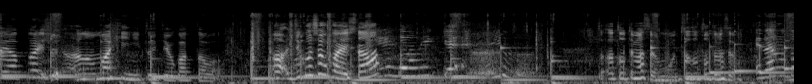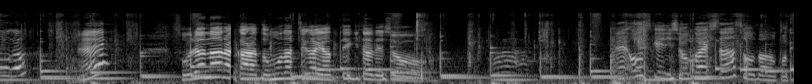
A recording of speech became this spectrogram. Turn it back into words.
おやっぱりあの麻痺にといてよかったわあ自己紹介したあ撮ってますよもうちょっと撮ってますよえ何の動画えそりゃ奈良から友達がやってきたでしょう。えおうすけに紹介した？そうたのこと。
